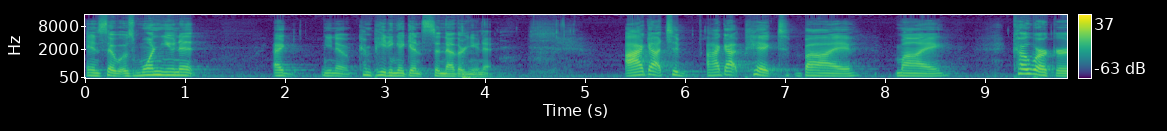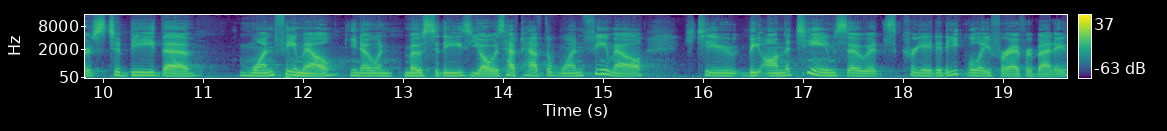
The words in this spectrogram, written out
And so it was one unit, uh, you know, competing against another unit. I got to I got picked by my coworkers to be the one female. You know, in most of these, you always have to have the one female to be on the team, so it's created equally for everybody.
